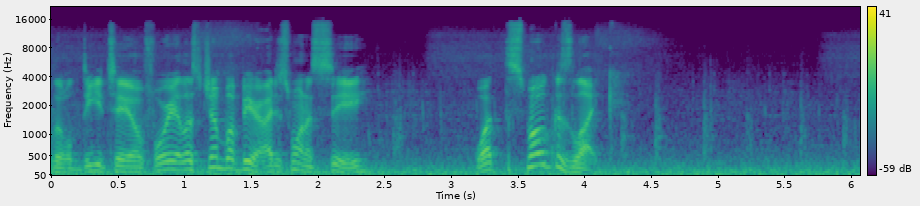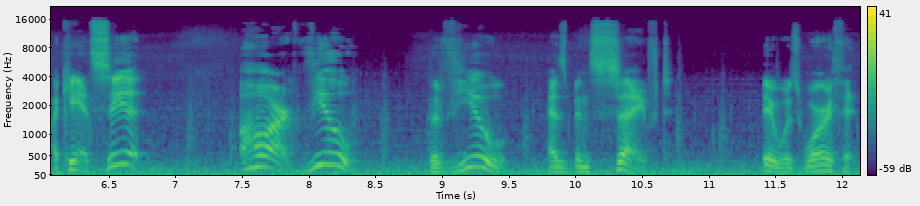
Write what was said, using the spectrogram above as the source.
Little detail for you. Let's jump up here. I just want to see what the smoke is like. I can't see it. Oh, our view. The view has been saved. It was worth it.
